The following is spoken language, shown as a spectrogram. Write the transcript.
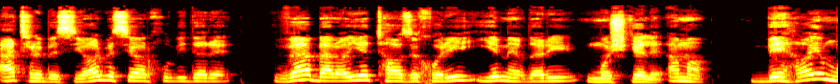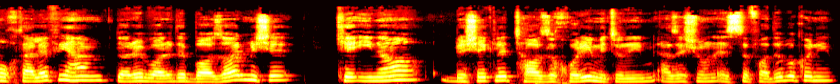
عطر بسیار بسیار خوبی داره. و برای تازه خوری یه مقداری مشکله. اما به های مختلفی هم داره وارد بازار میشه که اینا به شکل تازه خوری می‌تونیم ازشون استفاده بکنیم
